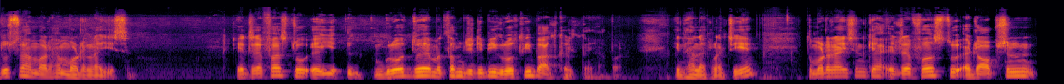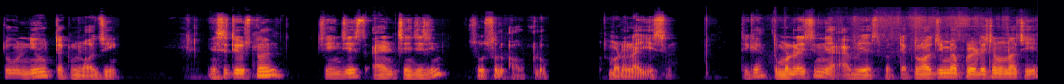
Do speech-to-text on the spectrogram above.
दूसरा हमारा है modernisation it refers to growth जो है मतलब हम जीडीपी ग्रोथ की बात करते हैं यहाँ पर ये ध्यान रखना चाहिए। तो मॉडर्नाइजेशन क्या है? It refers to adoption to new technology institutional changes and changes in social outlook modernisation ठीक है? तो मॉडर्नाइजेशन या एवरी एस्पेक्ट टेक्नोलॉजी में अपग्रेडेशन होना चाहिए।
